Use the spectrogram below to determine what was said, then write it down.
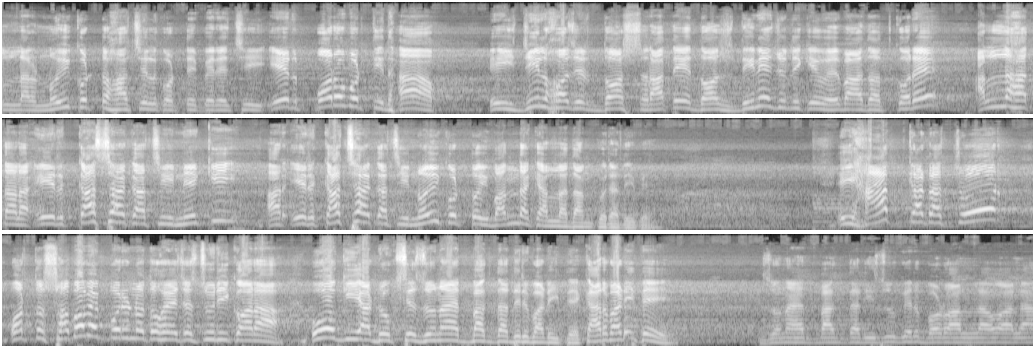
আল্লাহর নৈকট্য হাসিল করতে পেরেছি, এর পরবর্তী ধাপ, এই জিল হজের দশ রাতে, দশ দিনে যদি কেউ এবাদত করে আল্লাহ তালা এর কাছাকাছি নেকি আর এর কাছাকাছি নৈকট্য ওই বান্দাকে আল্লাহ দান করে দিবে। এই হাত কাটা চোর তো স্বভাবে পরিণত হয়েছে চুরি করা। ও গিয়া ঢুকছে জোনায়েত বাগদাদির বাড়িতে। কার বাড়িতে? জোনায়েত বাগদাদি যুগের বড় আল্লাহওয়ালা।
